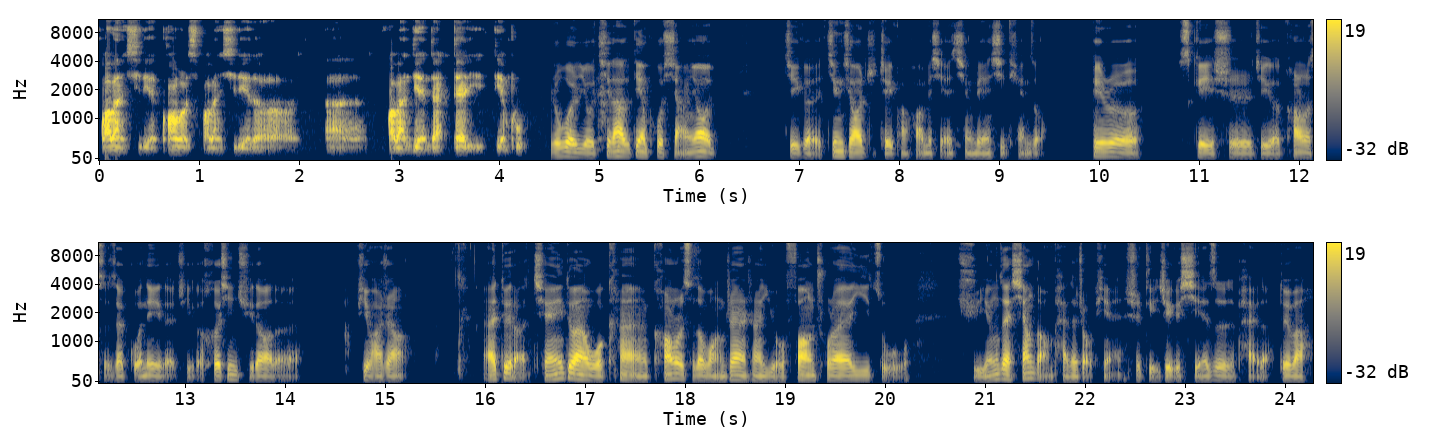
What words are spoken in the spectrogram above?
滑板系列 Converse 滑板系列的呃滑板店代代理店铺。如果有其他的店铺想要这个经销这款滑板鞋，请联系田总。Hero Ski 是这个 Converse 在国内的这个核心渠道的批发商。哎，对了，前一段我看 Converse 的网站上有放出来一组许英在香港拍的照片，是给这个鞋子拍的，对吧？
